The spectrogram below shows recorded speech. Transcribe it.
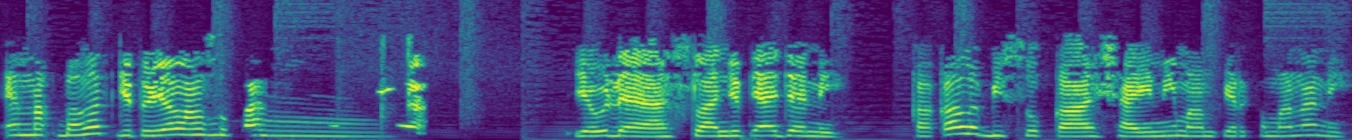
enak banget gitu ya langsung hmm. ya udah selanjutnya aja nih kakak lebih suka shiny mampir ke mana nih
